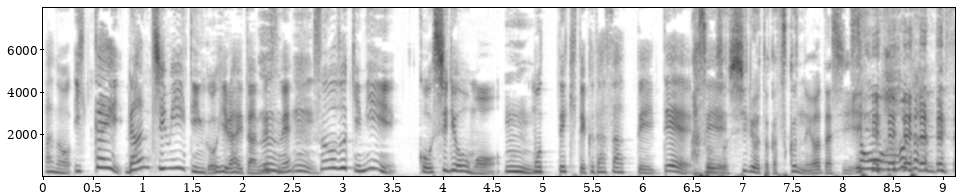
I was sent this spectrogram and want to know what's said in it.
あの、一回ランチミーティングを開いたんですね。うんうん、その時に、こう資料も持ってきてくださっていて。うん、あ、そうそう、資料とか作んのよ、私。そうなんです。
